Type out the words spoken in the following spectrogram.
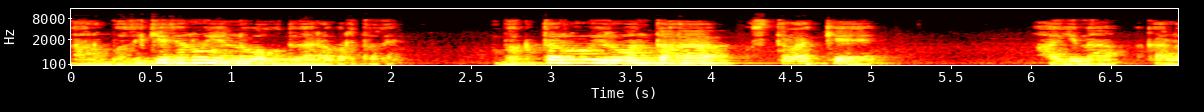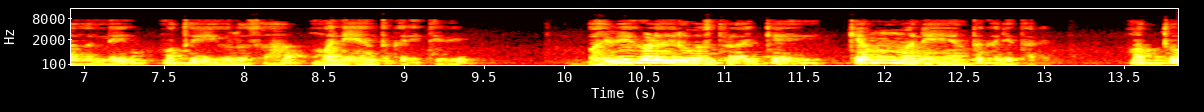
ನಾನು ಬದುಕಿದೆನು ಎನ್ನುವ ಉದ್ಗಾರ ಬರ್ತದೆ. ಭಕ್ತರು ಇರುವಂತಹ ಸ್ಥಳಕ್ಕೆ ಆಗಿನ ಕಾಲದಲ್ಲಿ, ಮತ್ತು ಈಗಲೂ ಸಹ ಮನೆ ಅಂತ ಕರಿತೀವಿ ಭವಿಗಳು ಇರುವ ಸ್ಥಳಕ್ಕೆ ಕೆಮ್ಮನೆ ಅಂತ ಕರೀತಾರೆ. ಮತ್ತು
